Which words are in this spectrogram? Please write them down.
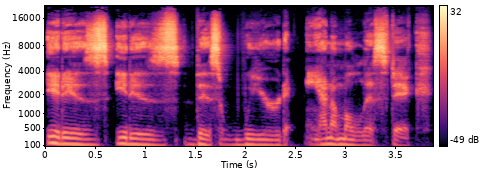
it is it is this weird animalistic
